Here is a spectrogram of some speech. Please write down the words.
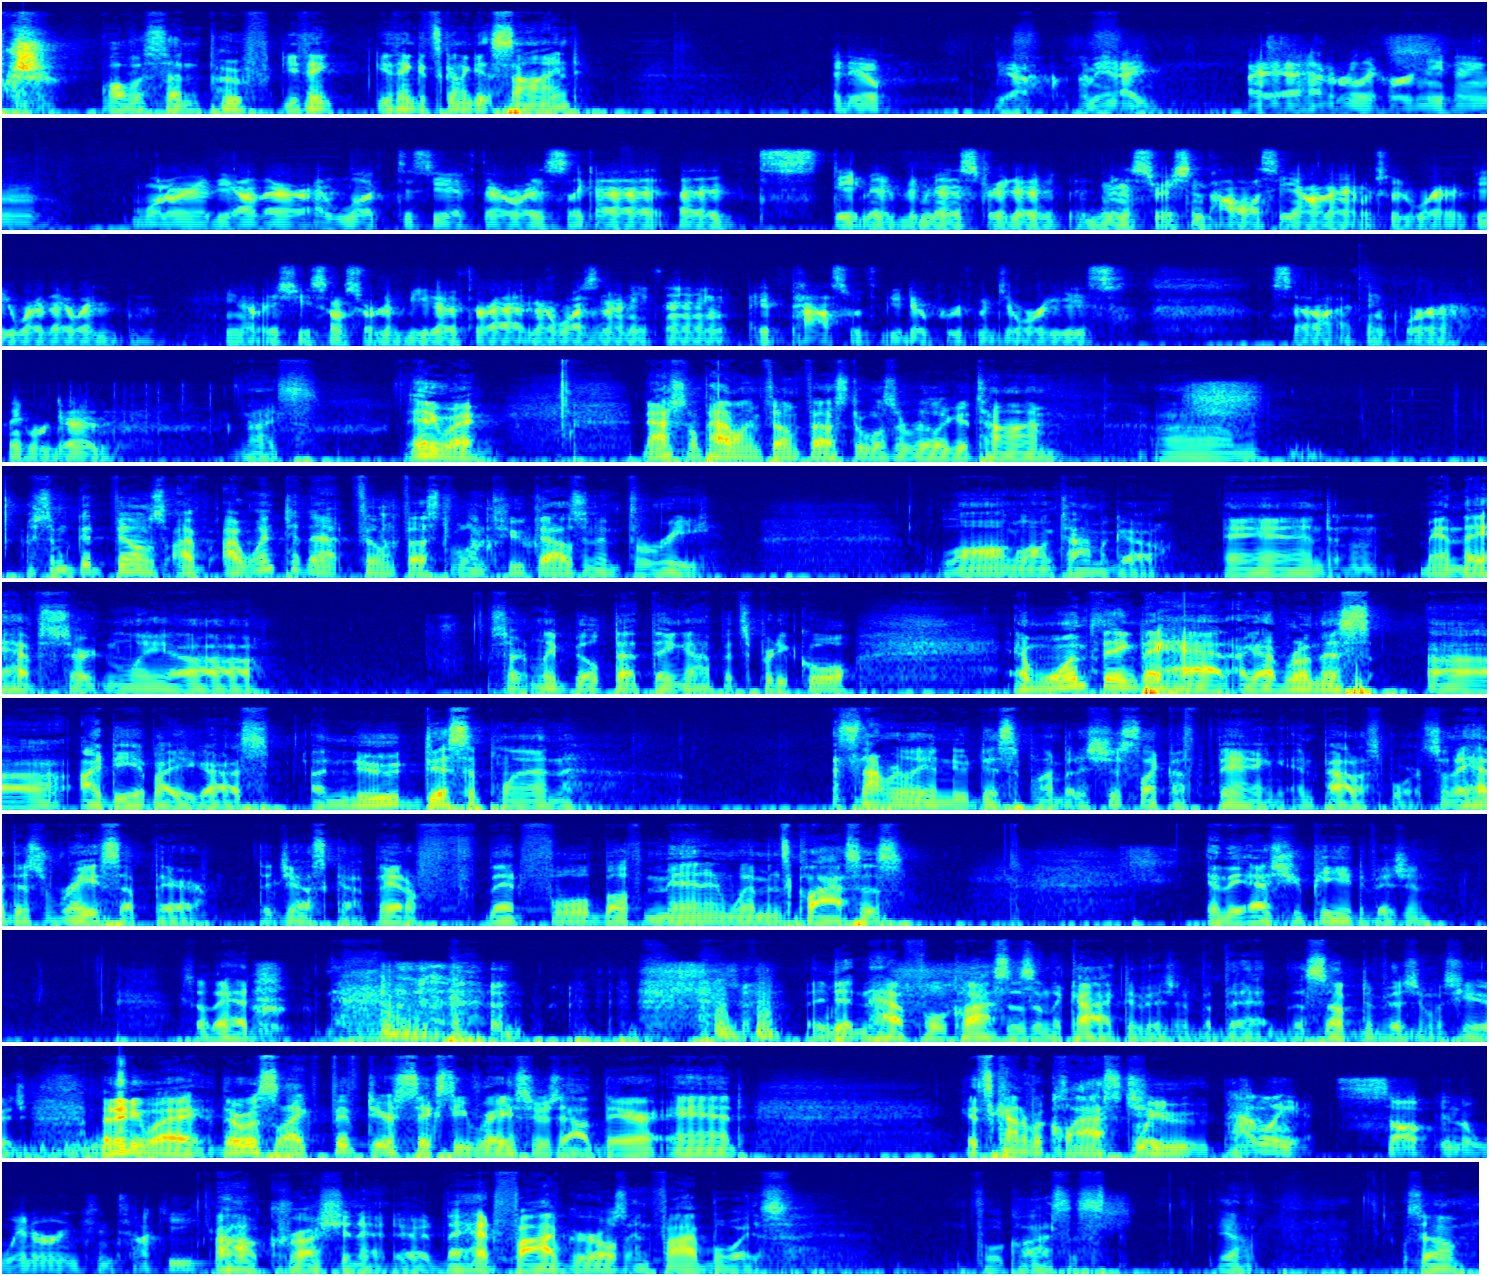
all of a sudden, poof. Do you think you think it's going to get signed? I do. Yeah, I mean, I, I haven't really heard anything one way or the other. I looked to see if there was like a, a statement of administrative administration policy on it, which would where be where they would you know issue some sort of veto threat, and there wasn't anything. It passed with veto-proof majorities, so I think we're I think we're good. Nice. Anyway, National Paddling Film Festival was a really good time. Um, some good films. I I went to that film festival in 2003, long, long time ago, and Mhm. man, they have certainly uh, certainly built that thing up. It's pretty cool. And one thing they had, I got to run this uh, idea by you guys: a new discipline it's not really a new discipline, but it's just like a thing in paddle sports. So they had this race up there, the Jess Cup. They had a they had full both men and women's classes in the SUP division. So they had they didn't have full classes in the kayak division, but the the SUP division was huge. But anyway, there was like 50 or 60 racers out there and it's kind of a class 2 Wait, paddling sup in the winter in Kentucky? Oh, crushing it, dude. They had five girls and five boys. Full classes. Yeah. So,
